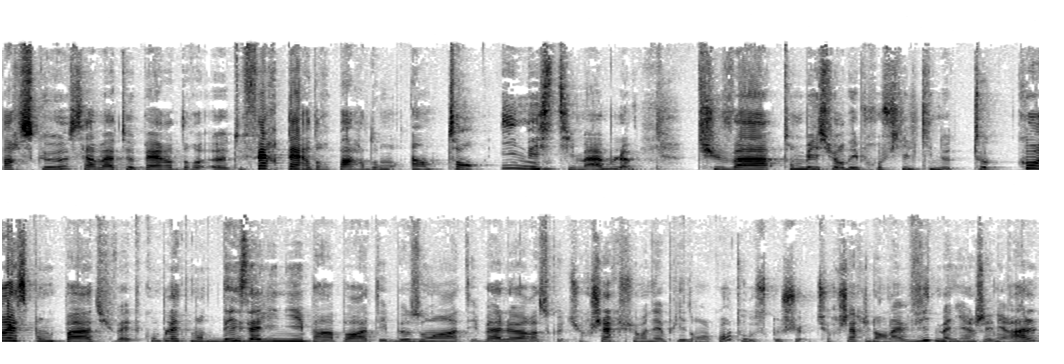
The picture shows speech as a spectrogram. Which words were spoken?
parce que ça va te perdre, euh, te faire perdre, pardon, un temps inestimable. Tu vas tomber sur des profils qui ne te correspondent pas, tu vas être complètement désaligné par rapport à tes besoins, à tes valeurs, à ce que tu recherches sur une appli de rencontre ou ce que tu recherches dans la vie de manière générale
